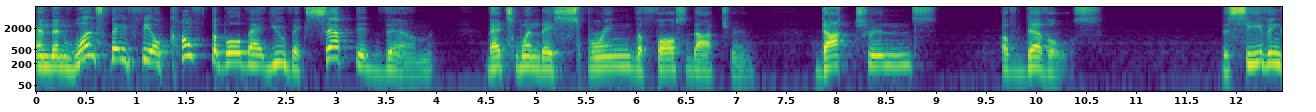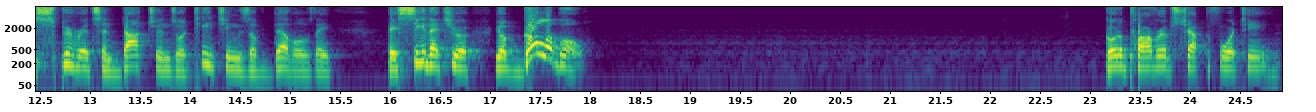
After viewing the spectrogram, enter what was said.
And then once they feel comfortable that you've accepted them, that's when they spring the false doctrine. Doctrines of devils, deceiving spirits and doctrines or teachings of devils. They, they see that you're, you're gullible. Go to Proverbs chapter 14.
